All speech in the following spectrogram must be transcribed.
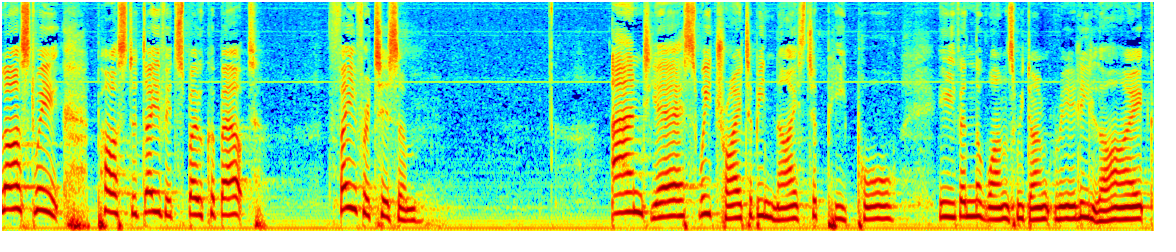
Last week, Pastor David spoke about favoritism. And yes, we try to be nice to people, even the ones we don't really like.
